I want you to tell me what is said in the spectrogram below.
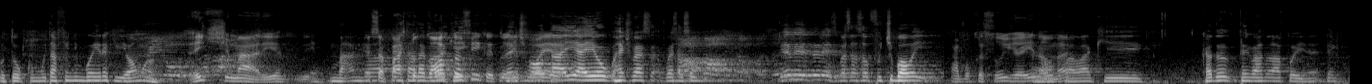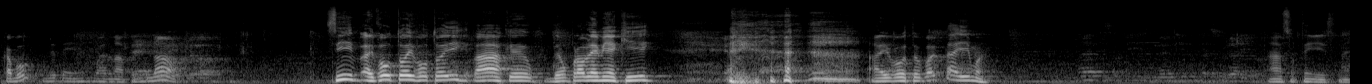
eu tô com muita fim de banheiro aqui, ó, mano. Ixi, Maria. Mas Essa uma parte apertada agora aqui. fica? Quando a gente voltar aí, aí eu, a gente vai conversar sobre... Beleza, beleza, conversar sobre futebol aí. Uma boca suja aí, Eu não, vou né? falar que... Cadê? Tem guardanapo aí, né? Tem... Acabou? Ainda tem né? guardanapo aí. Não. Sim, aí voltou aí, voltou aí. Ah, que eu- deu um probleminha aqui. aí voltou, pode estar aí, mano. Ah, só tem isso, né?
